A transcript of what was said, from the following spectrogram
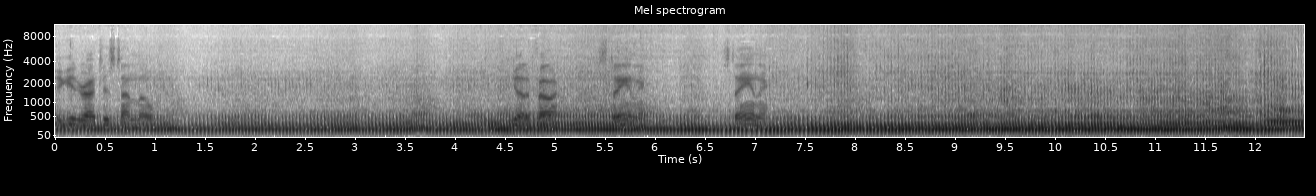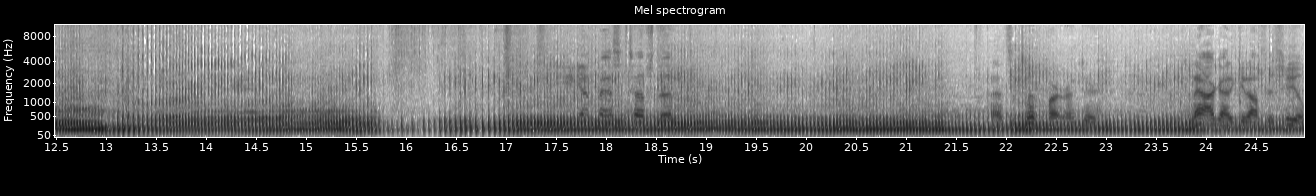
You get it right this time though. You got it, fella. Stay in there. Stay in there. You got past the tough stuff. That's the tough part right there. Now I got to get off this hill,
